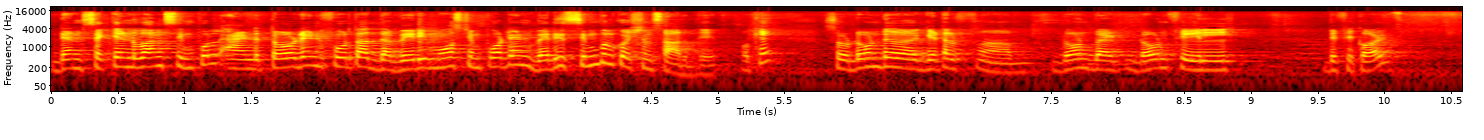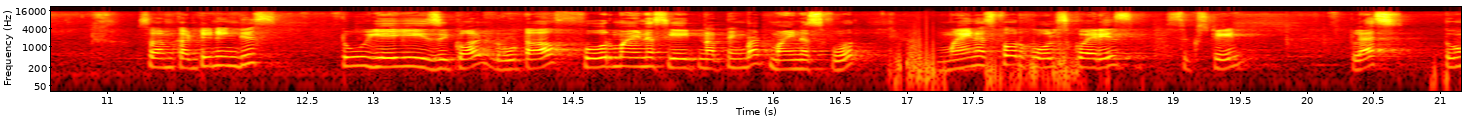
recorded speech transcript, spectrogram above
Then second one simple. And third and fourth are the very most important very simple questions are there okay? So don't uh, get a um, don't don't feel difficult. So i'm continuing this 2ae is equal root of 4 minus 8 nothing but minus 4 minus 4 whole square is 16 plus 2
